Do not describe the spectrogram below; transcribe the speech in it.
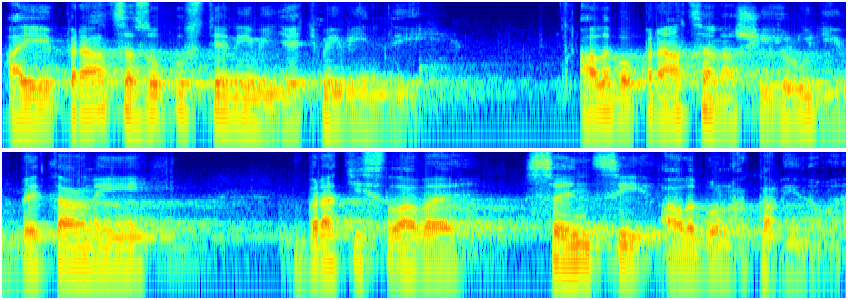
a jej práca s opustenými deťmi v Indii alebo práca našich ľudí v Betánii, v Bratislave, Senci alebo na Kalinove.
